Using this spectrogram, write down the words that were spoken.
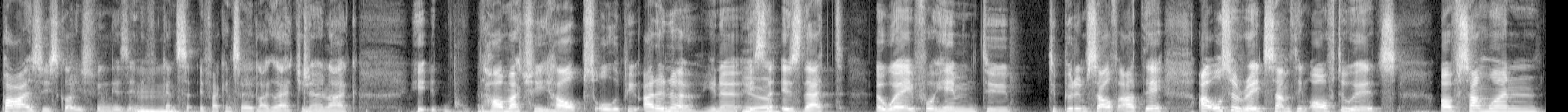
pies he's got his fingers in, if can, mm. if I can say it like that. You know, like he, how much he helps all the people. I don't know. You know, is Yeah. that, is that a way for him to to put himself out there? I also read something afterwards of someone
